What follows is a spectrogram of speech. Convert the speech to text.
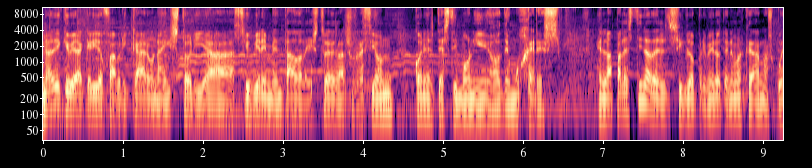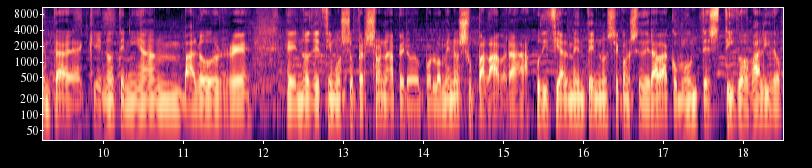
Nadie que hubiera querido fabricar una historia si hubiera inventado la historia de la resurrección con el testimonio de mujeres. En la Palestina del siglo I tenemos que darnos cuenta que no tenían valor, eh, eh, no decimos su persona, pero por lo menos su palabra. Judicialmente no se consideraba como un testigo válido.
